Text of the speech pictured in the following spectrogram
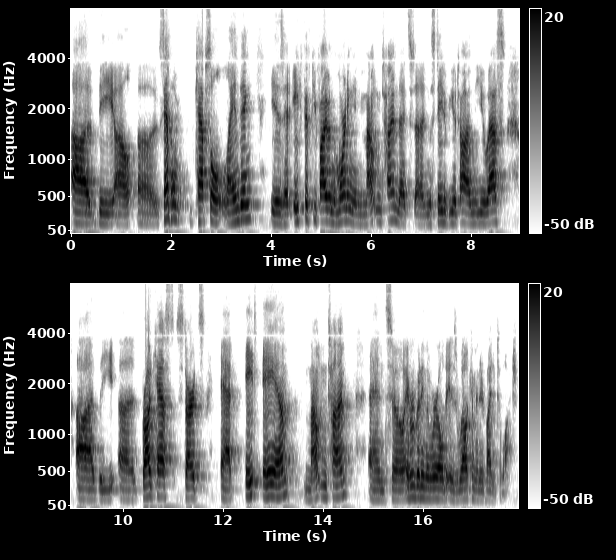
Uh, the uh, uh sample capsule landing is at 8.55 in the morning in mountain time. That's uh, in the state of Utah in the US. Uh, the uh, broadcast starts at 8 a.m. mountain time. And so everybody in the world is welcome and invited to watch.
